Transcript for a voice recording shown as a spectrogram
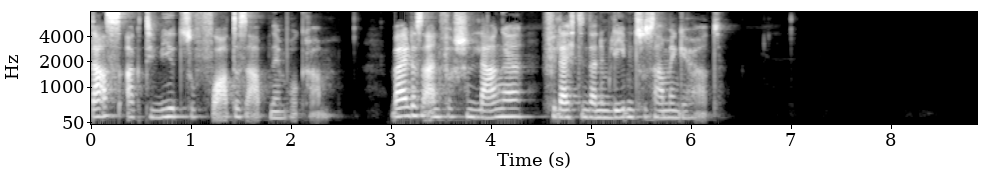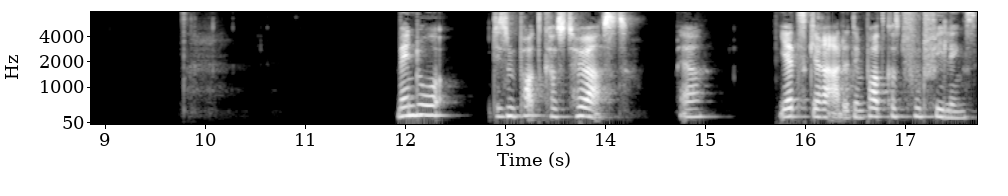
das aktiviert sofort das Abnehmprogramm, weil das einfach schon lange vielleicht in deinem Leben zusammengehört. Wenn du diesen Podcast hörst, ja, jetzt gerade den Podcast Food Feelings,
